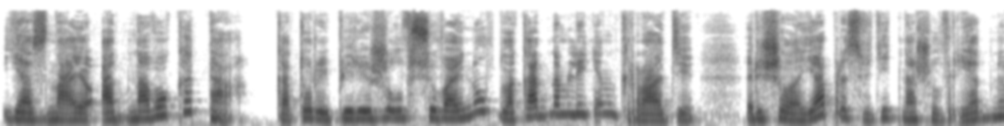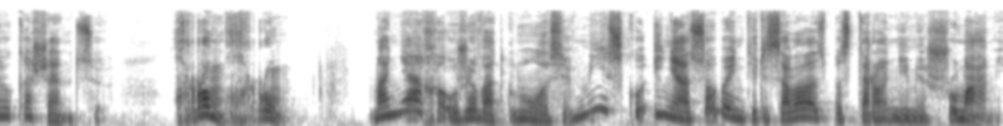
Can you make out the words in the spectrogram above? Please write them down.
я знаю одного кота, который пережил всю войну в блокадном Ленинграде. Решила я просветить нашу вредную кошенцию. Хром-хром. Маняха уже воткнулась в миску и не особо интересовалась посторонними шумами.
